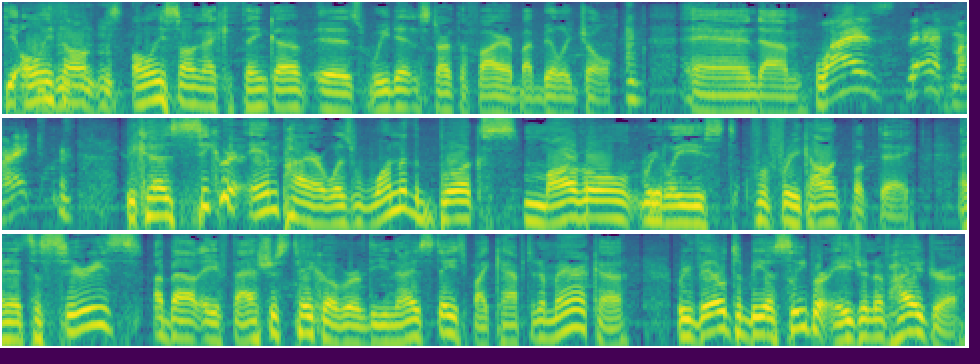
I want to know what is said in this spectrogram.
the only th- only song I could think of is "We Didn't Start the Fire" by Billy Joel, and um, Why is that, Mike? because Secret Empire was one of the books Marvel released for Free Comic Book Day. And it's a series about a fascist takeover of the United States by Captain America, revealed to be a sleeper agent of Hydra,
